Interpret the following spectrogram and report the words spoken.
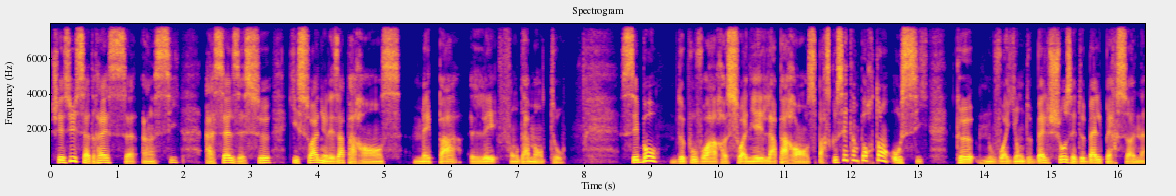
Jésus s'adresse ainsi à celles et ceux qui soignent les apparences, mais pas les fondamentaux. C'est beau de pouvoir soigner l'apparence parce que c'est important aussi que nous voyons de belles choses et de belles personnes.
